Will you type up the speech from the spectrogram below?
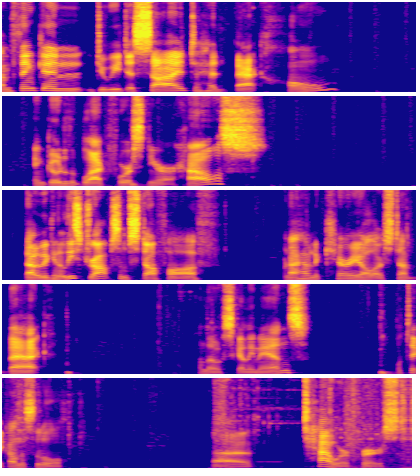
I'm thinking, do we decide to head back home? And go to the Black Forest near our house. That way we can at least drop some stuff off. We're not having to carry all our stuff back. Hello, Skellymans. We'll take on this little uh, tower first.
